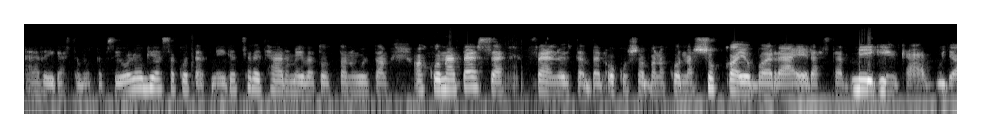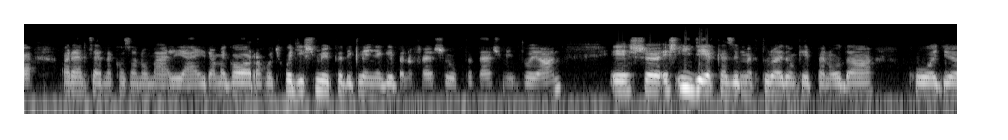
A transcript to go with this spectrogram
elvégeztem ott a pszichológia szakot, tehát még egyszer egy három évet ott tanultam, akkor már persze felnőttebben, okosabban, akkor már sokkal jobban ráéreztem, még inkább ugye a, rendszernek az anomáliáira, meg arra, hogy hogy is működik lényegében a felsőoktatás, mint olyan. És, és így érkezünk meg tulajdonképpen oda, hogy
